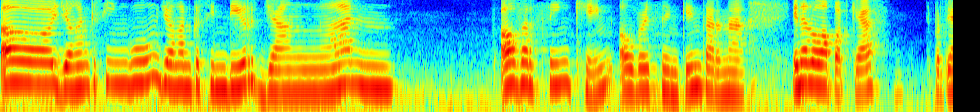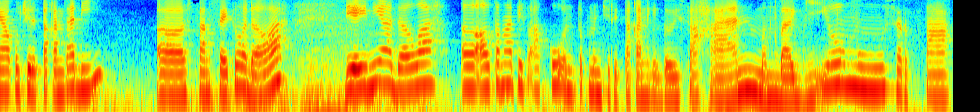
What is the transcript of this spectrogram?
uh, jangan kesinggung, jangan kesindir, jangan overthinking, overthinking karena ini adalah podcast seperti yang aku ceritakan tadi. Uh, stansa itu adalah dia ini adalah uh, alternatif aku untuk menceritakan kegelisahan, membagi ilmu serta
